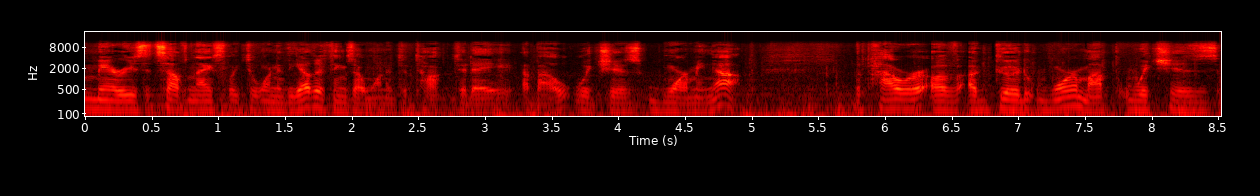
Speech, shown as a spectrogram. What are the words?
marries itself nicely to one of the other things I wanted to talk today about, which is warming up. The power of a good warm up, which is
